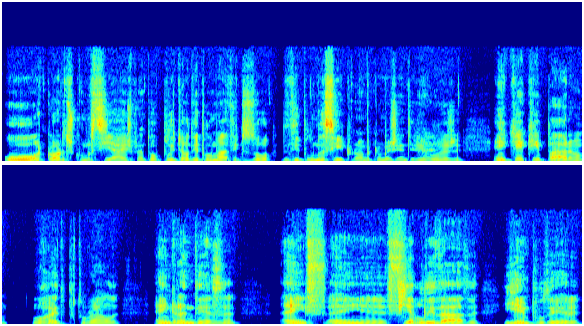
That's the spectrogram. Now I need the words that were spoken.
ou acordos comerciais, portanto, ou político-diplomáticos ou de diplomacia económica, como a gente diria é. hoje, em que equiparam o rei de Portugal em grandeza, em, em, eh, fiabilidade e em poder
